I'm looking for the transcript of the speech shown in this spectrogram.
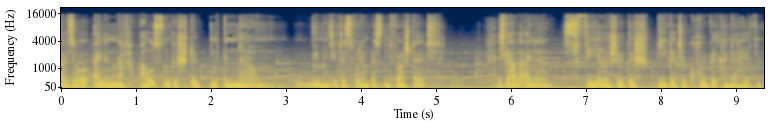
Also einen nach außen gestülpten Innenraum, wie man sich das wohl am besten vorstellt. Ich glaube, eine sphärische, gespiegelte Kugel kann da helfen.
